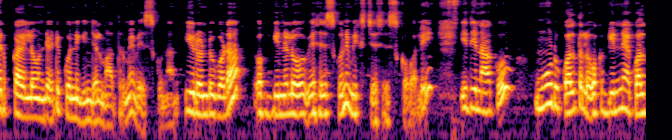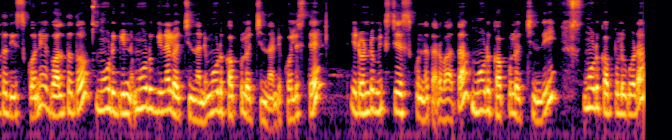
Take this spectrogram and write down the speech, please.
మిరపకాయల్లో ఉండేటి కొన్ని గింజలు మాత్రమే వేసుకున్నాను. ఈ రెండు కూడా ఒక గిన్నెలో వేసేసుకొని మిక్స్ చేసేసుకోవాలి. ఇది నాకు మూడు కొలతలు ఒక గిన్నె కొలత తీసుకొని కొలతతో మూడు గిన్నె మూడు గిన్నెలు వచ్చిందండి మూడు కప్పులు వచ్చిందండి కొలిస్తే. ఈ రెండు మిక్స్ చేసుకున్న తర్వాత మూడు కప్పులు వచ్చింది. మూడు కప్పులు కూడా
